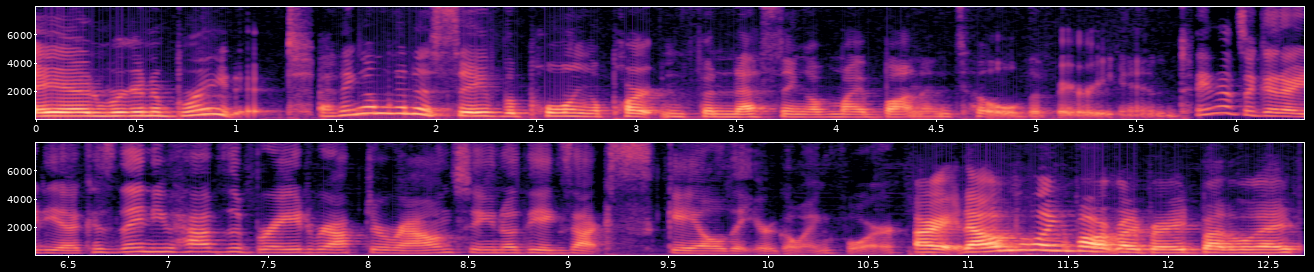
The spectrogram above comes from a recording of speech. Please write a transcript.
and we're gonna braid it. I think I'm gonna save the pulling apart and finessing of my bun until the very end. I think that's a good idea because then you have the braid wrapped around so you know the exact scale that you're going for. All right, now I'm pulling apart my braid, by the way.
